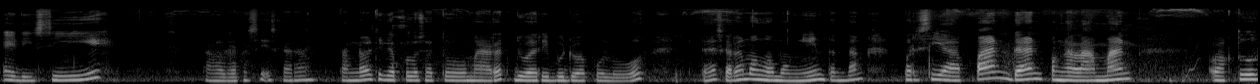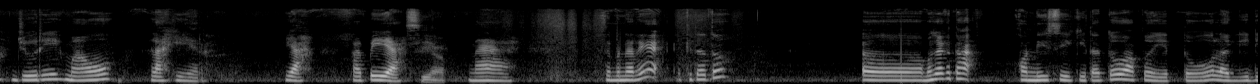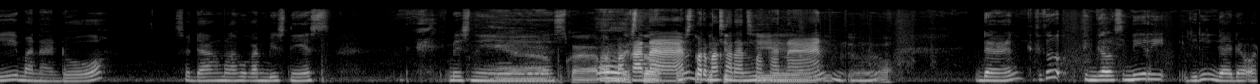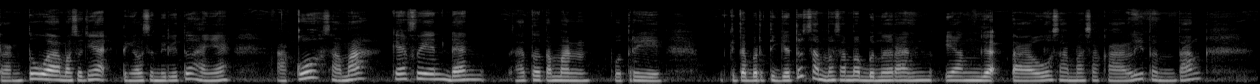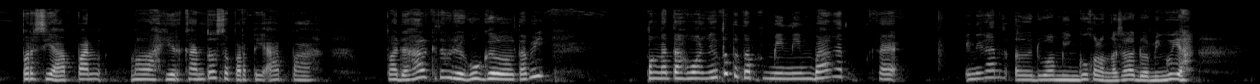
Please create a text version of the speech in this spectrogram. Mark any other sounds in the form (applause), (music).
edisi tanggal berapa sih sekarang? Tanggal 31 Maret 2020. Kita sekarang mau ngomongin tentang persiapan dan pengalaman waktu juri mau lahir. Ya, tapi ya. Siap. Nah, sebenarnya kita tuh eh maksudnya kita kondisi kita tuh waktu itu lagi di Manado sedang melakukan bisnis bisnis Buka permakanan, resto- resto permakanan kecil-kecil makanan. gitu. Mm-mm. Dan kita tuh tinggal sendiri. Jadi nggak ada orang tua, maksudnya tinggal sendiri tuh hanya aku sama Kevin dan satu teman Putri. Kita bertiga tuh sama-sama beneran yang nggak tahu sama sekali tentang persiapan melahirkan tuh seperti apa. Padahal kita udah Google, tapi pengetahuannya tuh tetap minim banget. Kayak ini kan eh, dua minggu kalau nggak salah dua minggu ya,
